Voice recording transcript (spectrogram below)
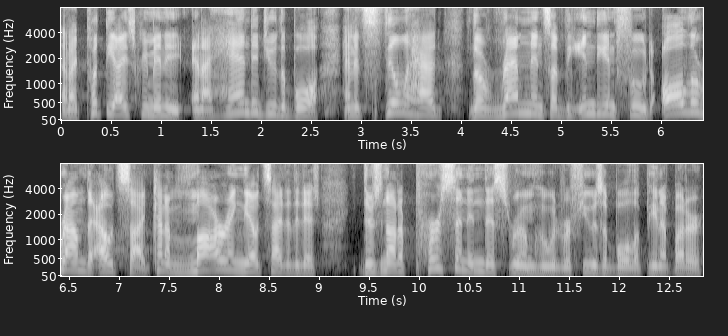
and I put the ice cream in it, and I handed you the bowl, and it still had the remnants of the Indian food all around the outside, kind of the outside of the dish. There's not a person in this room who would refuse a bowl of peanut butter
